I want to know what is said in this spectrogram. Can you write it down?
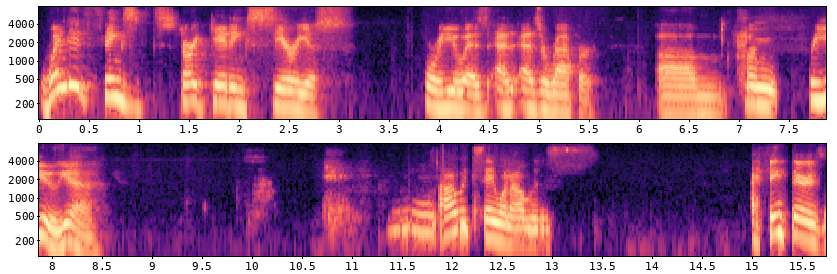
When did things start getting serious for you as as, as a rapper? Um, For for you, yeah. I would say when I was, I think there's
